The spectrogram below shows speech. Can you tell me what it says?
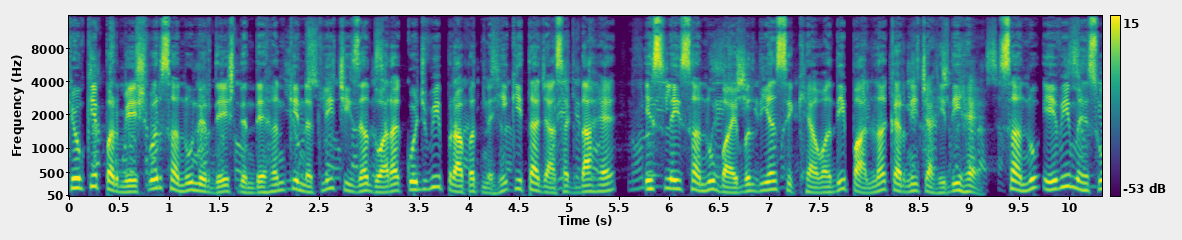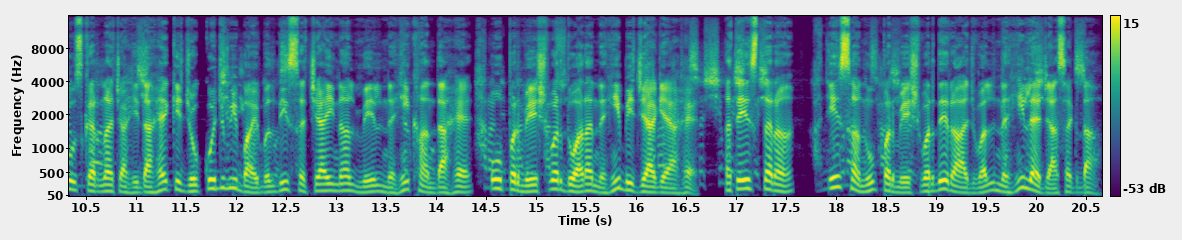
ਕਿਉਂਕਿ ਪਰਮੇਸ਼ਵਰ ਸਾਨੂੰ ਨਿਰਦੇਸ਼ ਦਿੰਦੇ ਹਨ ਕਿ ਨਕਲੀ ਚੀਜ਼ਾਂ ਦੁਆਰਾ ਕੁਝ ਵੀ ਪ੍ਰਾਪਤ ਨਹੀਂ ਕੀਤਾ ਜਾ ਸਕਦਾ ਹੈ, ਇਸ ਲਈ ਸਾਨੂੰ ਬਾਈਬਲ ਦੀਆਂ ਸਿੱਖਿਆਵਾਂ ਦੀ ਪਾਲਣਾ ਕਰਨੀ ਚਾਹੀਦੀ ਹੈ। ਸਾਨੂੰ ਇਹ ਵੀ ਮਹਿਸੂਸ ਕਰਨਾ ਚਾਹੀਦਾ ਹੈ ਕਿ ਜੋ ਕੁਝ ਵੀ ਬਾਈਬਲ ਦੀ ਸੱਚਾਈ ਨਾਲ ਮੇਲ ਨਹੀਂ ਖਾਂਦਾ ਹੈ, ਉਹ ਪਰਮੇਸ਼ਵਰ ਦੁਆਰਾ ਨਹੀਂ ਬੀਜਿਆ ਗਿਆ ਹੈ ਅਤੇ ਇਸ ਤਰ੍ਹਾਂ ਇਹ ਸਾਨੂੰ ਪਰਮੇਸ਼ਵਰ ਦੇ ਰਾਜ ਵੱਲ ਨਹੀਂ ਲੈ ਜਾ ਸਕਦਾ।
